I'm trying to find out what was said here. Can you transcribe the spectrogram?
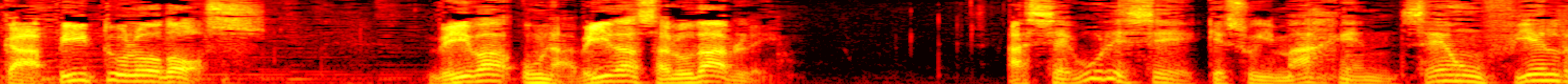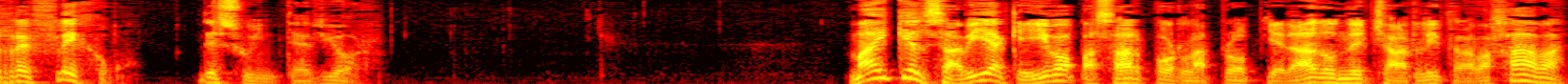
Capítulo 2 Viva una vida saludable. Asegúrese que su imagen sea un fiel reflejo de su interior. Michael sabía que iba a pasar por la propiedad donde Charlie trabajaba,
